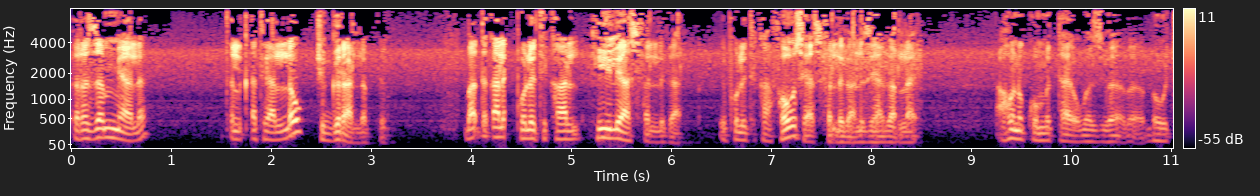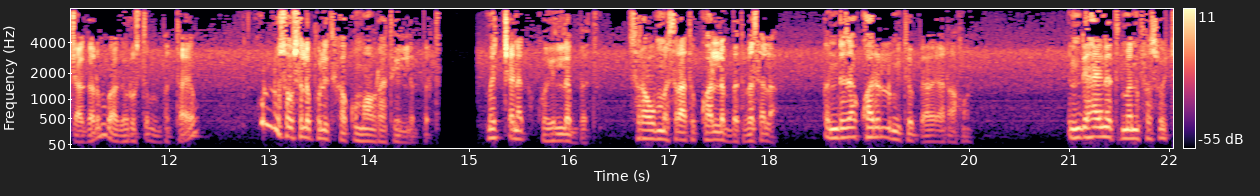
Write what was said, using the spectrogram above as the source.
ረዘም ያለ ጥልቀት ያለው ችግር አለብን። በአጠቃላይ political heal ያስፈልጋል። የፖለቲካ ፈውስ ያስፈልጋል እዚህ ሀገር ላይ አሁን እኮ የምታየው በዚህ በውጭ ሀገርም በሀገር ውስጥ የምታየው ሁሉ ሰው ስለ ፖለቲካ እኮ ማውራት የለበት መጨነቅ እኮ የለበት ስራውን መስራት እኮ አለበት በሰላም። እንደዛ እኮ አይደሉም ኢትዮጵያውያን አሁን። እንዲህ አይነት መንፈሶች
